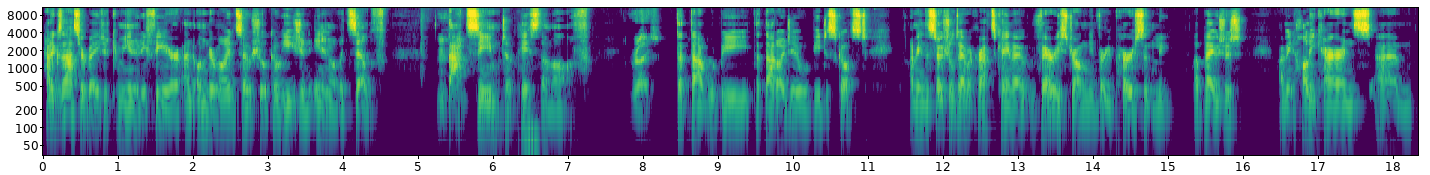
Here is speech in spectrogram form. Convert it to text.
had exacerbated community fear and undermined social cohesion in and of itself. Mm-hmm. That seemed to piss them off. Right. That that would be that that idea would be discussed. I mean, the Social Democrats came out very strongly and very personally about it. I mean, Holly Cairns um,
